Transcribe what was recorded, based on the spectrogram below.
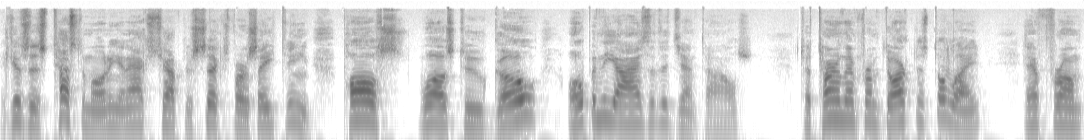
It gives his testimony in Acts chapter 6, verse 18. Paul was to go open the eyes of the Gentiles, to turn them from darkness to light, and from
